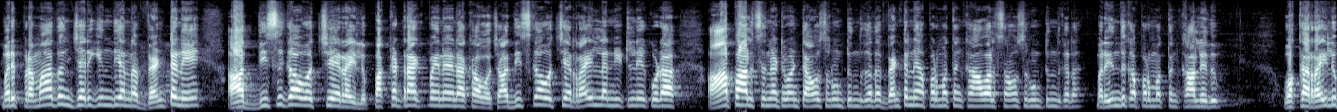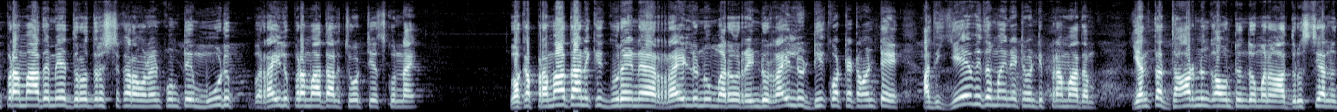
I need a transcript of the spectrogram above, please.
మరి ప్రమాదం జరిగింది అన్న వెంటనే ఆ దిశగా వచ్చే రైలు పక్క ట్రాక్ పైన కావచ్చు ఆ దిశగా వచ్చే రైళ్ళన్నింటినీ కూడా ఆపాల్సినటువంటి అవసరం ఉంటుంది కదా? వెంటనే అప్రమత్తం కావాల్సిన అవసరం ఉంటుంది కదా? మరి ఎందుకు అప్రమత్తం కాలేదు? ఒక రైలు ప్రమాదమే దురదృష్టకరం అని అనుకుంటే మూడు రైలు ప్రమాదాలు చోటు చేసుకున్నాయి. ఒక ప్రమాదానికి గురైన రైళ్ళను మరో రెండు రైళ్ళు ఢీకొట్టడం అంటే అది ఏ విధమైనటువంటి ప్రమాదం? ఎంత దారుణంగా ఉంటుందో మనం ఆ దృశ్యాలను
